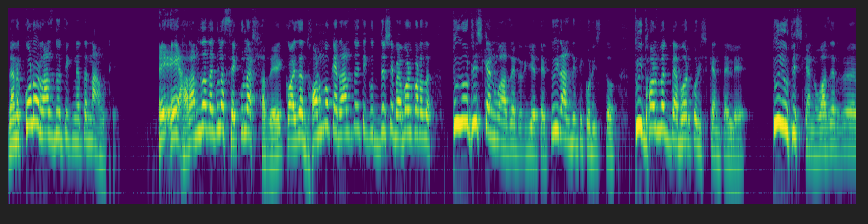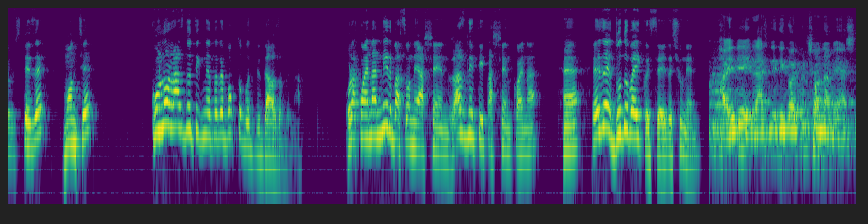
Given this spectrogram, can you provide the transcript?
যেন কোনো রাজনৈতিক নেতা না উঠে। এই এই হারামজাদাগুলো সেকুলার সাজে কয় যে ধর্মকে রাজনৈতিক উদ্দেশ্যে ব্যবহার করা যায়। তুই উঠিস কেন ওয়াজের ইয়েতে? তুই রাজনীতি করিস তো। তুই ধর্মকে ব্যবহার করিস কেন তাইলে? তুই উঠিস কেন ওয়াজের স্টেজে মঞ্চে? কোনো রাজনৈতিক নেতাদের বক্তব্য দিতে দেওয়া যাবে না। ওরা কয় না নির্বাচনে আসেন রাজনীতিতে আসেন কয় না হ্যাঁ? এই যে দুদুবাই কইছে এই যে শুনেন। ভাইরে রাজনীতি করবেন স্বনামে আসে।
